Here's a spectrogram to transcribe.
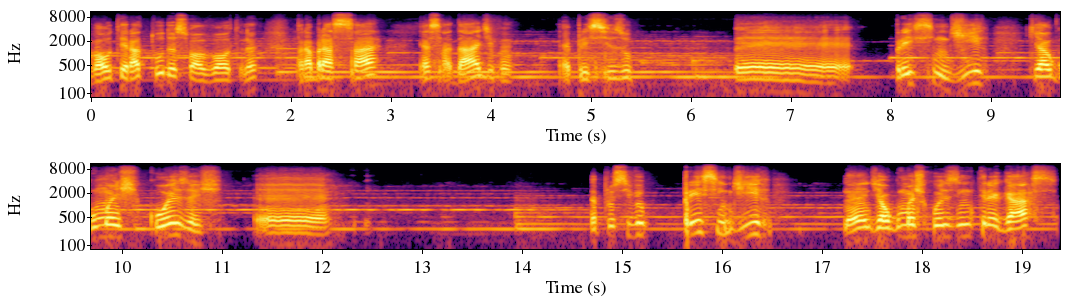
vai alterar tudo à sua volta, né? Para abraçar essa dádiva é preciso é, prescindir que algumas coisas é, possível prescindir né, de algumas coisas e entregar-se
